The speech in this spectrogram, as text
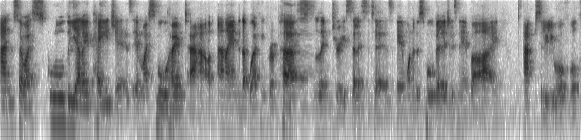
And so I scrawled the yellow pages in my small hometown, and I ended up working for a personal injury solicitors in one of the small villages nearby absolutely awful.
